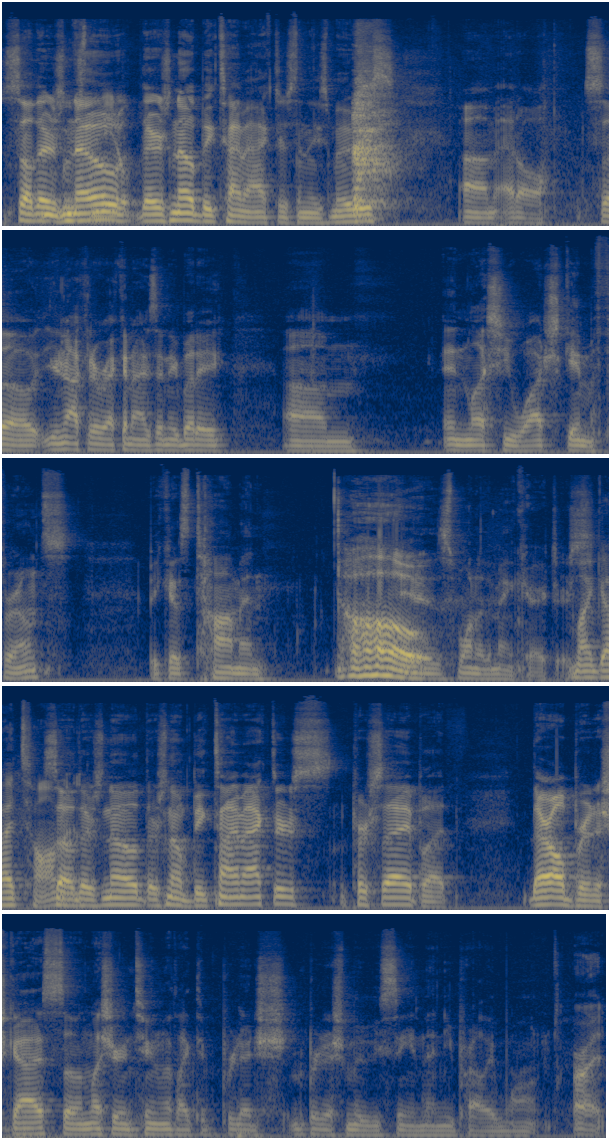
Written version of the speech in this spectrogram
so there's Moves the no there's no big time actors in these movies um, at all. So you're not going to recognize anybody um, unless you watch Game of Thrones because Tommen Oh, is one of the main characters. my guy Tom. So there's no there's no big time actors per se, but they're all British guys. So unless you're in tune with like the British British movie scene, then you probably won't All right.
